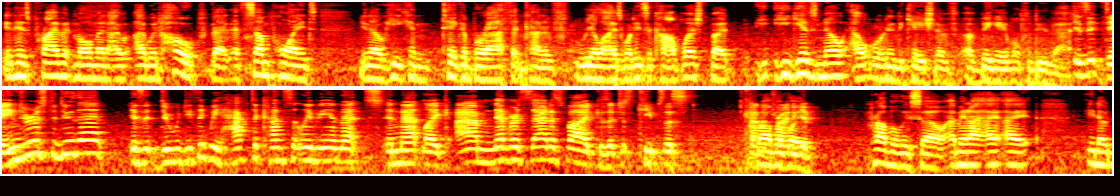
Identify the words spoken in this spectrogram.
in his private moment, I, I would hope that at some point, you know, he can take a breath and kind of realize what he's accomplished. But he, he gives no outward indication of, of being able to do that. Is it dangerous to do that? Is it do do you think we have to constantly be in that in that like I'm never satisfied because it just keeps us kind of trying to Probably. get Probably so. I mean, I, I, I, you know,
